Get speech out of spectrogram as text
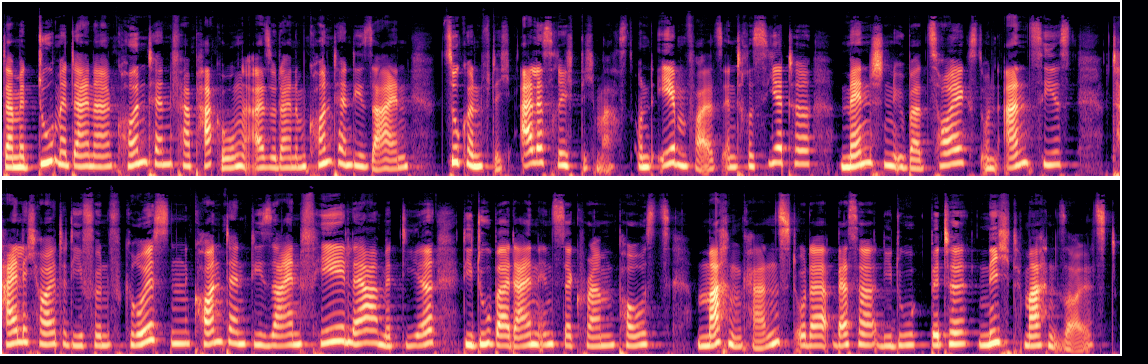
Damit du mit deiner Content-Verpackung, also deinem Content-Design, zukünftig alles richtig machst und ebenfalls interessierte Menschen überzeugst und anziehst, teile ich heute die fünf größten Content-Design-Fehler mit dir, die du bei deinen Instagram-Posts machen kannst oder besser, die du bitte nicht machen sollst.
